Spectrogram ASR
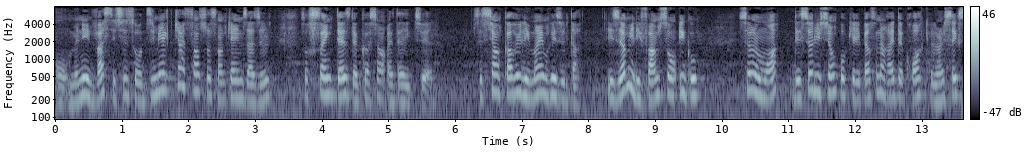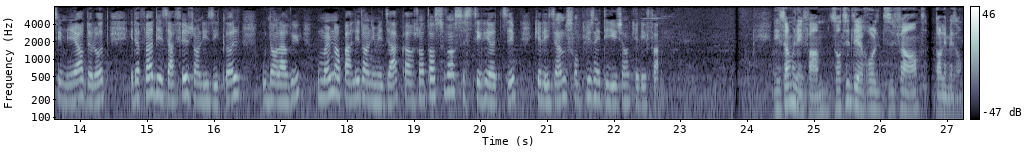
ont mené une vaste étude sur 10 475 adultes sur cinq tests de quotient intellectuel. Ceci a encore eu les mêmes résultats. Les hommes et les femmes sont égaux Selon moi, des solutions pour que les personnes arrêtent de croire que l'un sexe est meilleur de l'autre et de faire des affiches dans les écoles ou dans la rue ou même d'en parler dans les médias car j'entends souvent ce stéréotype que les hommes sont plus intelligents que les femmes. Les hommes et les femmes ont-ils des rôles différents dans les maisons?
